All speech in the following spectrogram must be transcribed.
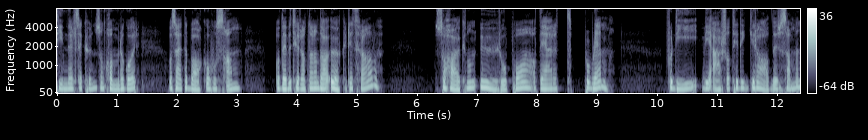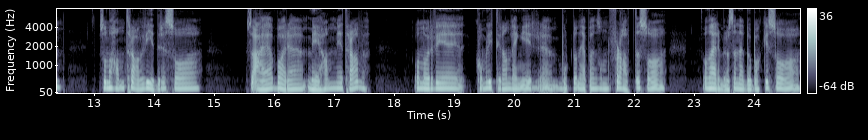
tiendedel sekund, som kommer og går, og så er jeg tilbake hos ham. Og det betyr at når han da øker til trav, så har jeg ikke noen uro på at det er et problem. fordi vi er så til de grader sammen. Så når han traver videre, så, så er jeg bare med ham i trav. Og når vi kommer litt lenger eh, bort og ned på en sånn flate, så, og nærmer oss en nedoverbakke, så,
